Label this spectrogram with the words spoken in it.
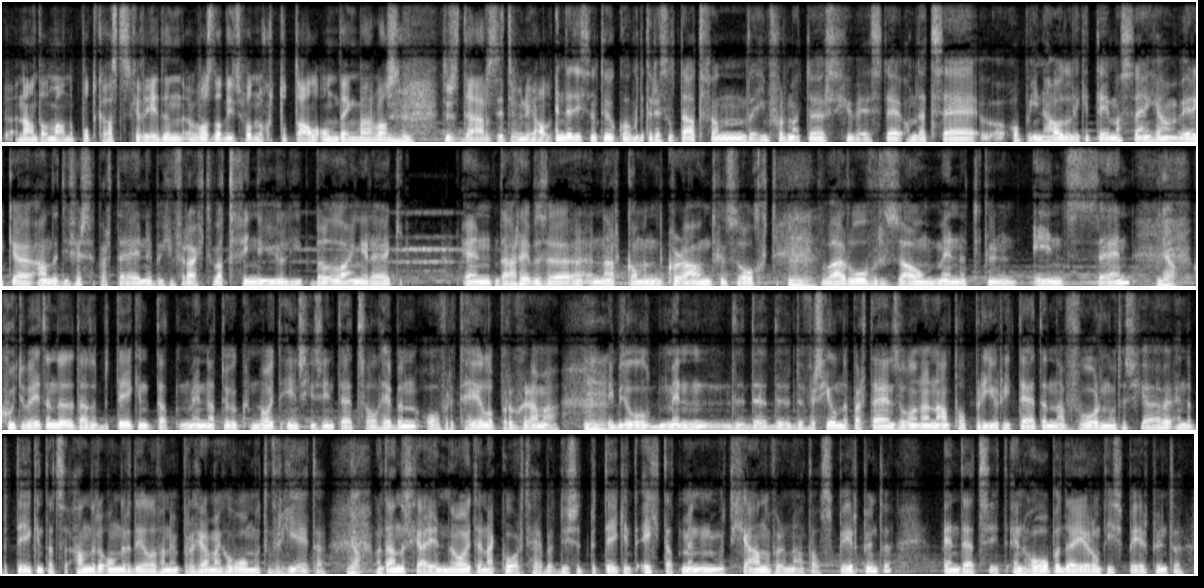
een aantal maanden podcasts geleden was dat iets wat nog totaal ondenkbaar was. Mhm. Dus daar zitten we nu al. En dat is natuurlijk ook het resultaat van de informateurs geweest. Hè, omdat zij op inhoudelijke thema's zijn gaan werken, aan de diverse partijen hebben gevraagd wat vinden jullie belangrijk. En daar hebben ze naar common ground gezocht. Mhm. Waarover zou men het kunnen eens zijn? Ja. Goed wetende dat het betekent dat men natuurlijk nooit eensgezindheid zal hebben over het hele programma. Mhm. Ik bedoel, men, de, de, de, de verschillende partijen zullen een aantal prioriteiten naar voren moeten schuiven. En dat betekent dat ze andere onderdelen van hun programma gewoon moeten vergeten. Ja. Want anders ga je nooit een akkoord hebben. Dus het betekent echt dat men moet gaan voor een aantal speerpunten. En that's it. En hopen dat je rond die speerpunten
